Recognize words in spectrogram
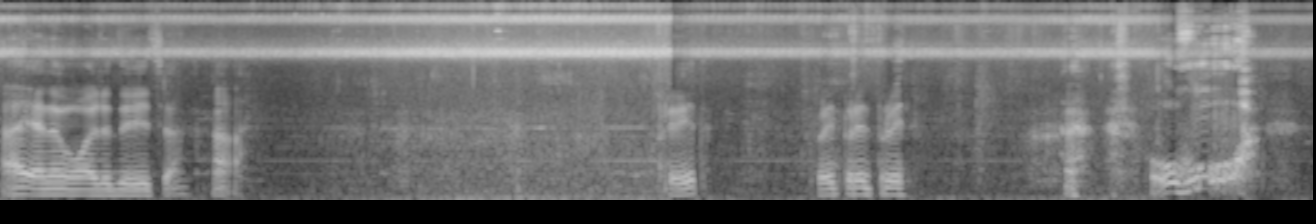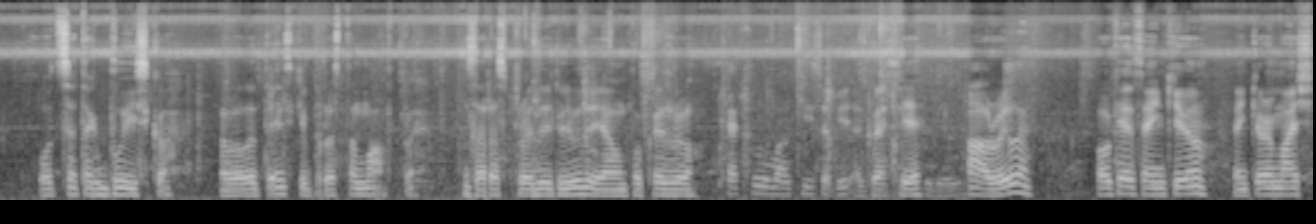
А я не можу, дивіться. А. Привіт. Привіт, привіт, привіт. Ого! Оце так близько. Велетенські просто мавпи. Зараз пройдуть люди, я вам покажу. Careful, monkeys a bit aggressive Yeah. today. А, really? Окей, thank you. Thank you very much.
